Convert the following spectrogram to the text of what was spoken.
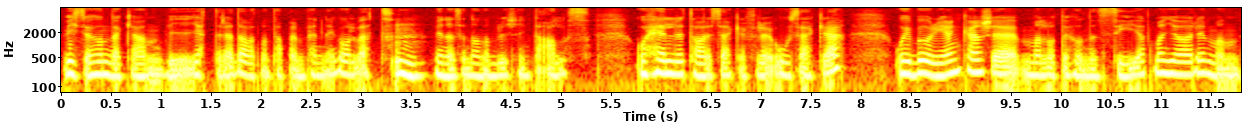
Vissa hundar kan bli jätterädda av att man tappar en penna i golvet. Mm. Medan en annan bryr sig inte alls. Och hellre ta det säkra för det osäkra. Och i början kanske man låter hunden se att man gör det. Man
